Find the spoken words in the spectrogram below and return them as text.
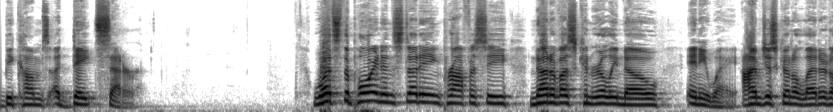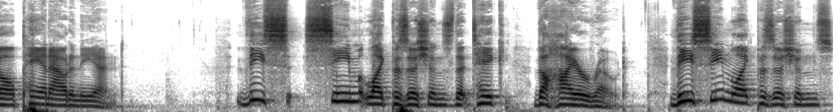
becomes a date setter. What's the point in studying prophecy? None of us can really know anyway. I'm just going to let it all pan out in the end. These seem like positions that take the higher road. These seem like positions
